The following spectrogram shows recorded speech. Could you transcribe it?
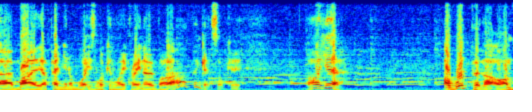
uh, my opinion on what he's looking like right now, but I think it's okay. Oh yeah. I would put that on.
